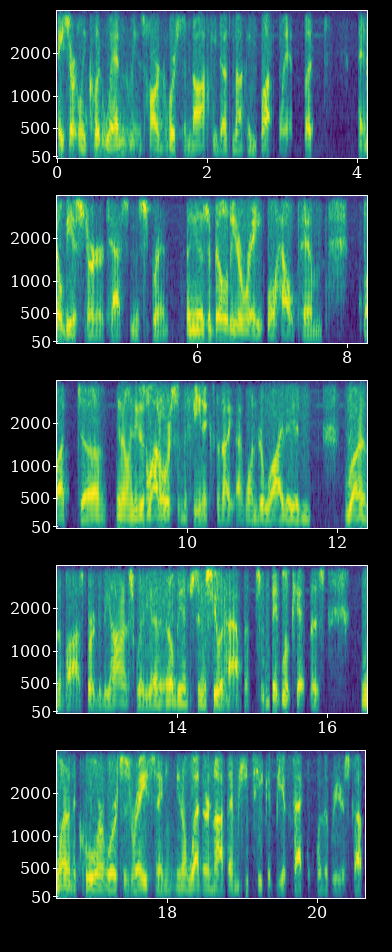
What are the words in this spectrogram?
he certainly could win. I mean, it's a hard horse to knock. He does nothing but win. But it'll be a sterner test in the sprint. You know, his ability to rate will help him. But, uh, you know, I think there's a lot of horses in the Phoenix that I, I wonder why they didn't run in the Vosburgh, to be honest with you. And it'll be interesting to see what happens. Big Blue Kitten is one of the cooler horses racing. You know, whether or not that means he could be effective with the Breeders' Cup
